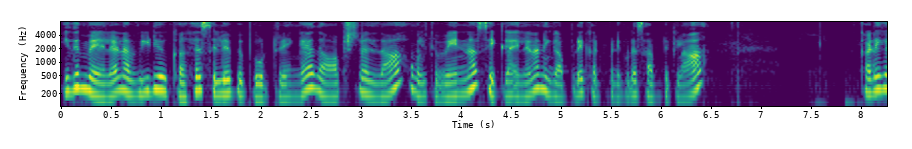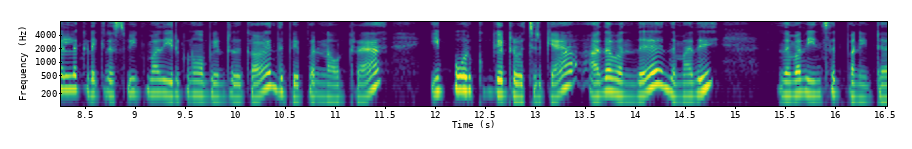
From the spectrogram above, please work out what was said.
இது மேலே நான் வீடியோக்காக சில்வர் பேப்பர் விட்டுறேங்க அது ஆப்ஷனல் தான். உங்களுக்கு வேணால் சேர்க்கலாம். இல்லைனா நீங்கள் அப்படியே கட் பண்ணி கூட சாப்பிட்டுக்கலாம். கடைகளில் கிடைக்கிற ஸ்வீட் மாதிரி இருக்கணும் அப்படின்றதுக்காக இந்த பேப்பரை நான் விட்டுறேன் இப்போது ஒரு குக்கேட்டர் வச்சுருக்கேன். அதை வந்து இந்த மாதிரி இந்த மாதிரி இன்சர்ட் பண்ணிவிட்டு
